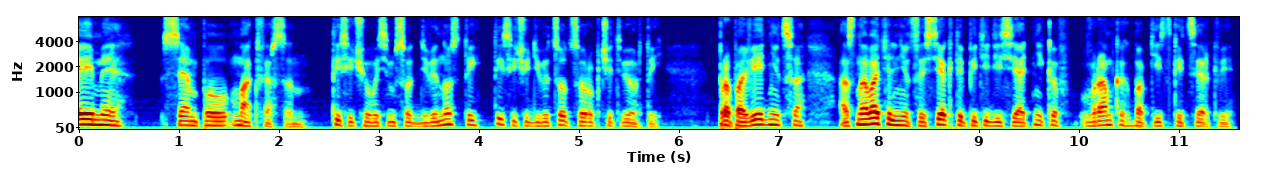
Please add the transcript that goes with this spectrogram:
Эйме Сэмпл Макферсон, 1890-1944. Проповедница, основательница секты пятидесятников в рамках Баптистской церкви.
